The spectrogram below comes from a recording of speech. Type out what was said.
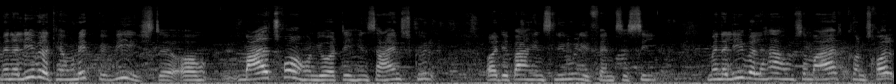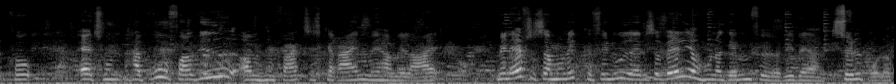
Men alligevel kan hun ikke bevise det, og meget tror hun jo, at det er hendes egen skyld, og at det er bare hendes livlige fantasi. Men alligevel har hun så meget kontrol på, at hun har brug for at vide, om hun faktisk kan regne med ham eller ej. Men eftersom hun ikke kan finde ud af det, så vælger hun at gennemføre det der sølvbryllup.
